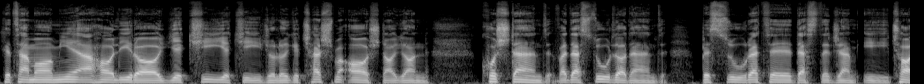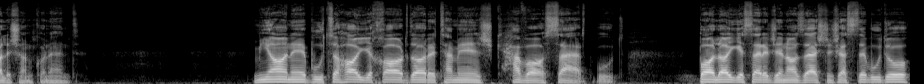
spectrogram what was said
که تمامی اهالی را یکی یکی جلوی چشم آشنایان کشتند و دستور دادند به صورت دست جمعی چالشان کنند. میان بوته های خاردار تمشک هوا سرد بود. بالای سر جنازش نشسته بود و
